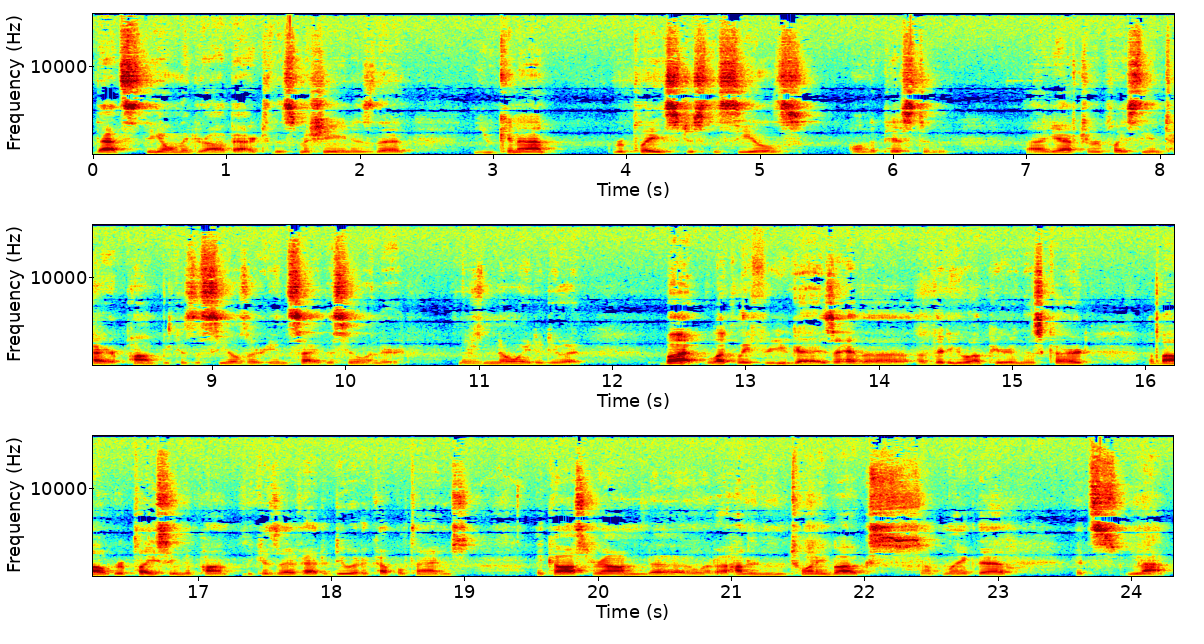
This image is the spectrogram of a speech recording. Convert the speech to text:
that's the only drawback to this machine is that you cannot replace just the seals on the piston. Uh, you have to replace the entire pump because the seals are inside the cylinder. There's no way to do it. But luckily for you guys, I have a, a video up here in this card about replacing the pump because I've had to do it a couple times. They cost around uh, what 120 bucks, something like that. It's not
